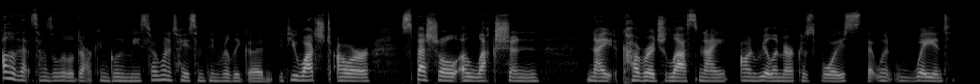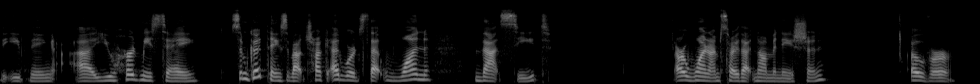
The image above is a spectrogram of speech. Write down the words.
all of that sounds a little dark and gloomy, so I want to tell you something really good. If you watched our special election night coverage last night on Real America's Voice that went way into the evening, uh, you heard me say some good things about Chuck Edwards that won that seat, or won, I'm sorry, that nomination over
